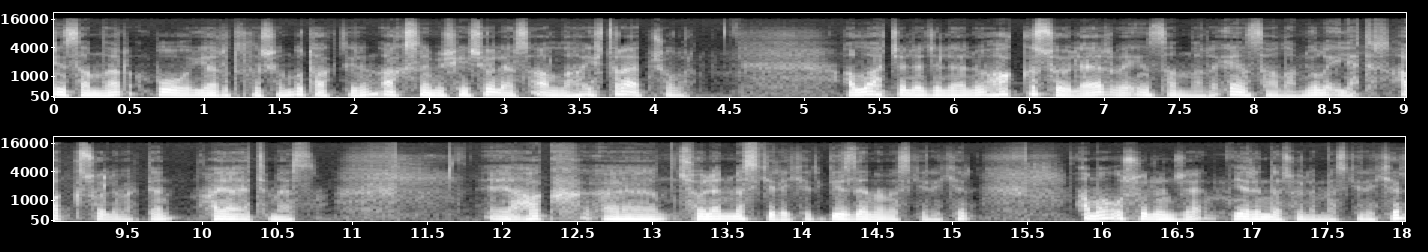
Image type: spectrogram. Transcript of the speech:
İnsanlar bu yaratılışın, bu takdirin aksine bir şey söylerse Allah'a iftira etmiş olur. Allah Celle Celaluhu hakkı söyler ve insanları en sağlam yola iletir. Hakkı söylemekten haya etmez. E, hak e, söylenmesi gerekir, gizlenmemesi gerekir. Ama usulünce yerinde söylenmesi gerekir.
